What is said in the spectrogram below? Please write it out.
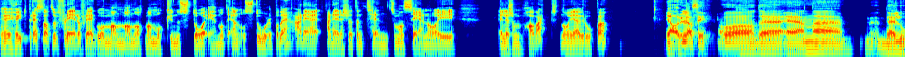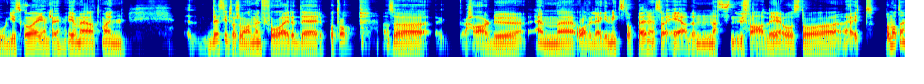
høyt press, at flere og flere går mann-mann, og at man må kunne stå én mot én og stole på det? Er, det? er det rett og slett en trend som man ser nå i Eller som har vært nå i Europa? Ja, det vil jeg si. Og det er en eh, Det er logisk òg, egentlig, i og med at man det er situasjoner man får der på topp. Altså, har du en eh, overlegen midtstopper, så er det nesten ufarlig å stå høyt, på en måte.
